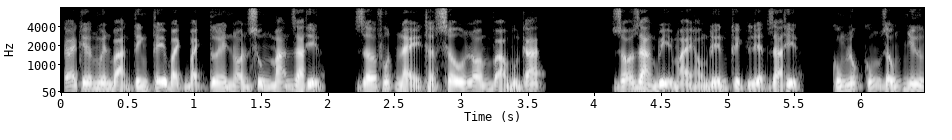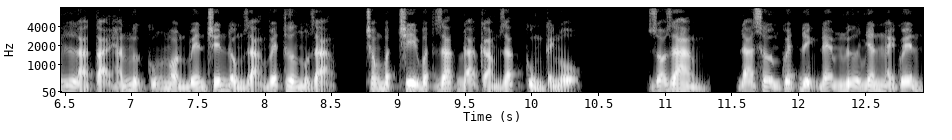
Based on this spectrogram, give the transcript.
Cái kia nguyên bản tinh tế bạch bạch tươi non sung mãn da thịt, giờ phút này thật sâu lõm vào bùn cát. Rõ ràng bị mài hỏng đến kịch liệt da thịt, cùng lúc cũng giống như là tại hắn ngực cũng mòn bên trên đồng dạng vết thương một dạng, trong bất chi bất giác đã cảm giác cùng cảnh ngộ. Rõ ràng, đã sớm quyết định đem nữ nhân này quên.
